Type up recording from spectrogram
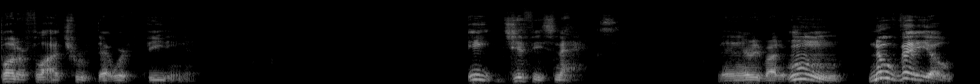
butterfly truth that we're feeding them. Eat Jiffy snacks. Then everybody, mmm, new video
